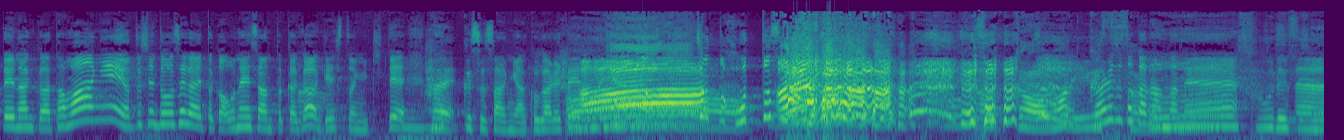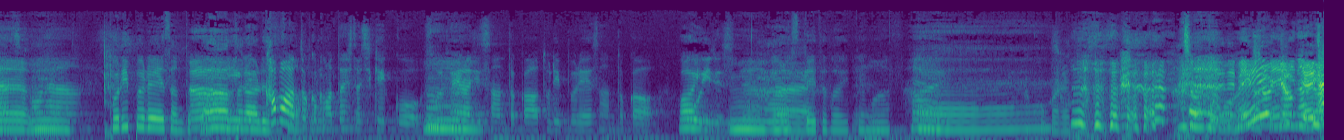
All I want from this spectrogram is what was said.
てなんかたまに私の同世代とかお姉さんとかがゲストに来て、マはいックスさんに憧れてとか言うあのちょっとホッとすそっかる。イーガールズとかなんだね。そうですね。ねうんトリプル A さんとうか、ん e ガールズカバーとかも私たち結構、そういうフェラジさんとかトリプル A さんとかは多いですうんね。やらせていただいてます。はい。へ憧れです。ーごめんいやいやいや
